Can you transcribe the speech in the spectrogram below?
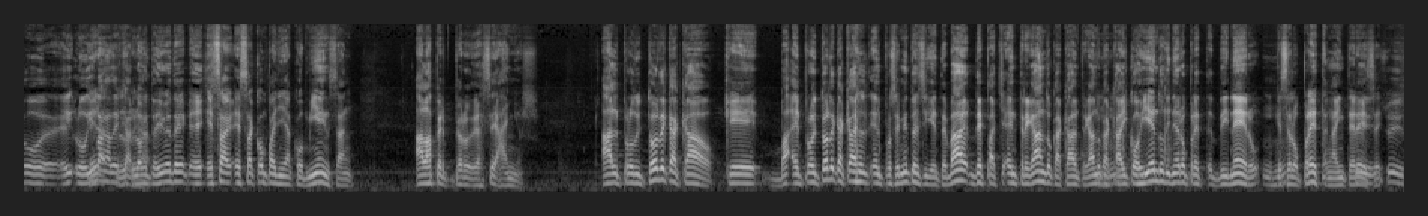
Eh, lo iban a descargar. Lo que te digo es que esa, esa compañía comienzan a la pero de hace años. al productor de cacao que va, el productor de cacao es el, el procedimiento es el siguiente, va entregando cacao, entregando cacao y cogiendo dinero pre- dinero que se lo prestan a intereses Sí,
